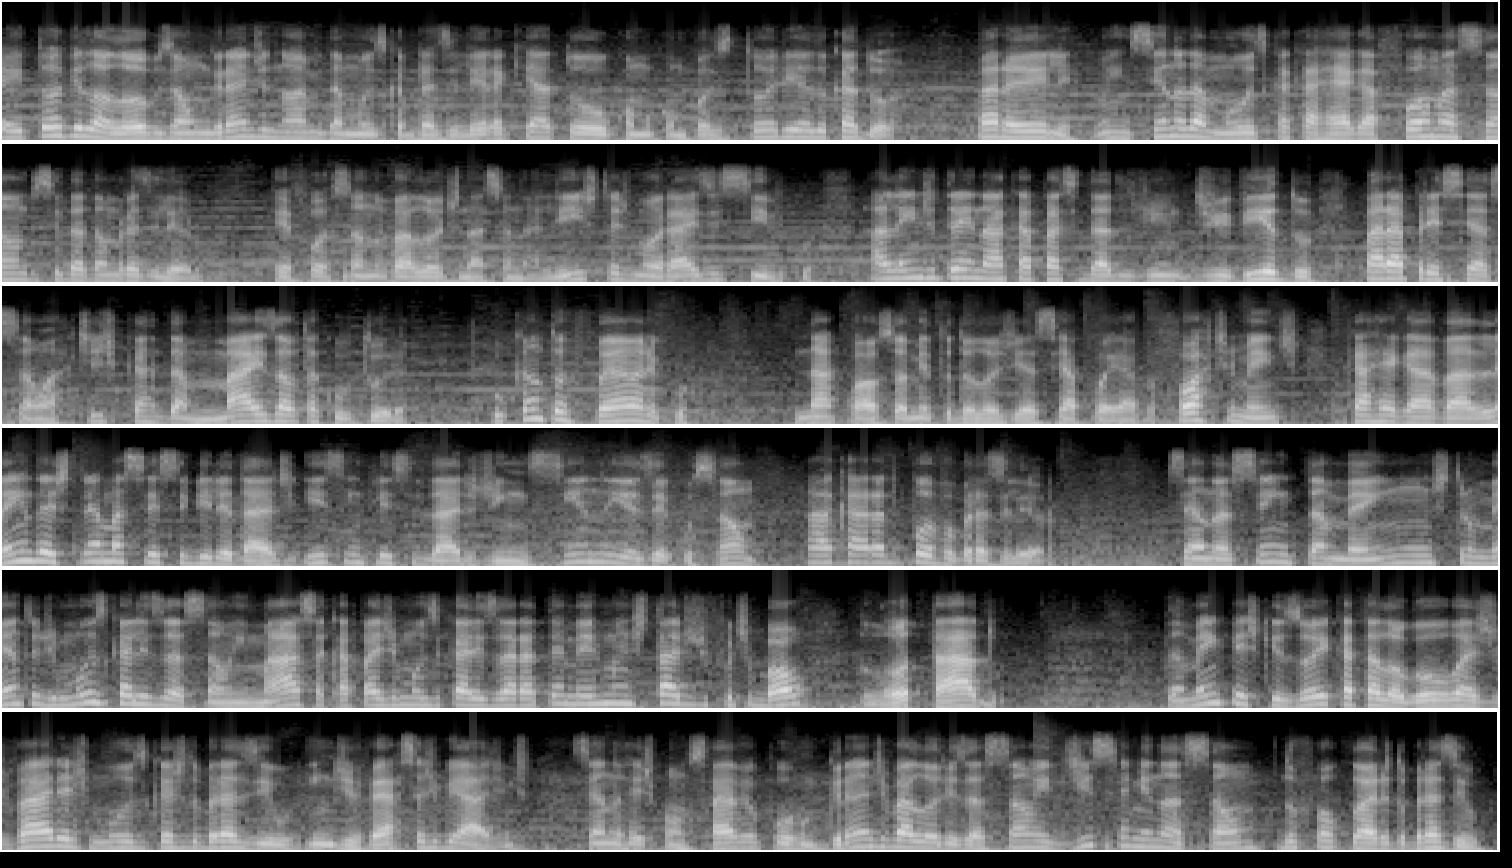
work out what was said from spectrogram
Heitor Villa-Lobos é um grande nome da música brasileira que atuou como compositor e educador. Para ele, o ensino da música carrega a formação do cidadão brasileiro, reforçando valores nacionalistas, morais e cívico, além de treinar a capacidade do indivíduo para apreciação artística da mais alta cultura. O canto orfêonico, na qual sua metodologia se apoiava fortemente, carregava além da extrema acessibilidade e simplicidade de ensino e execução a cara do povo brasileiro. Sendo assim também um instrumento de musicalização em massa capaz de musicalizar até mesmo um estádio de futebol lotado. Também pesquisou e catalogou as várias músicas do Brasil em diversas viagens, sendo responsável por grande valorização e disseminação do folclore do Brasil.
